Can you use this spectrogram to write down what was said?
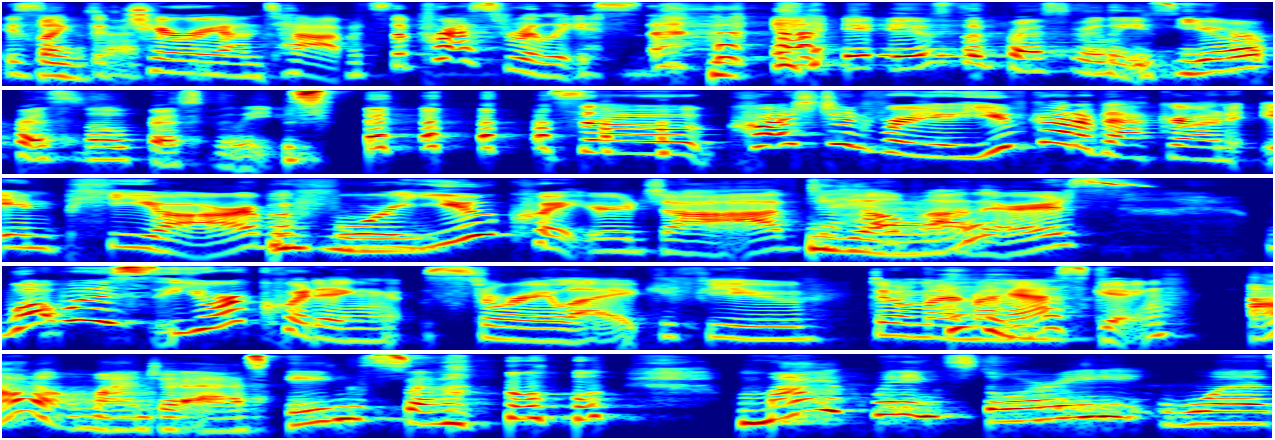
is like the cherry on top. It's the press release. it is the press release, your personal press release. so, question for you. You've got a background in PR before Mhm. you quit your job to help others. What was your quitting story like, if you don't mind my asking? I don't mind your asking. So, my quitting story was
